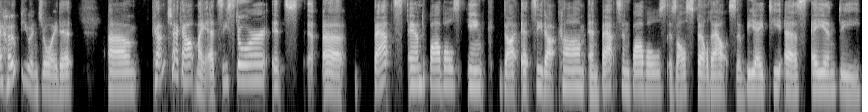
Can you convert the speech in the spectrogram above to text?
I hope you enjoyed it um, come check out my Etsy store. It's uh, bats and bats and baubles is all spelled out. So B A T S A N D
